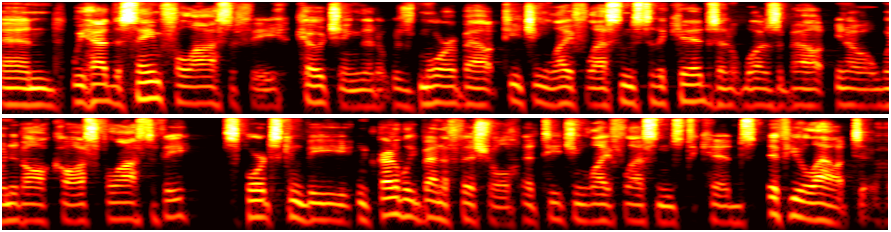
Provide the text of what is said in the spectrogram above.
And we had the same philosophy coaching that it was more about teaching life lessons to the kids and it was about, you know, a win at all cost philosophy sports can be incredibly beneficial at teaching life lessons to kids if you allow it to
